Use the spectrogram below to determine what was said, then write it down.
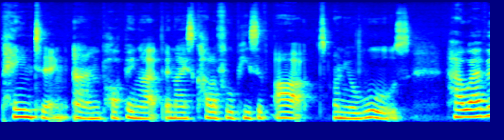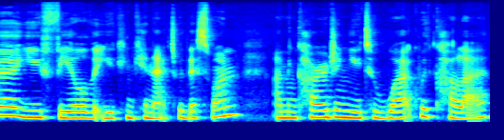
painting and popping up a nice colourful piece of art on your walls. However, you feel that you can connect with this one, I'm encouraging you to work with colour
